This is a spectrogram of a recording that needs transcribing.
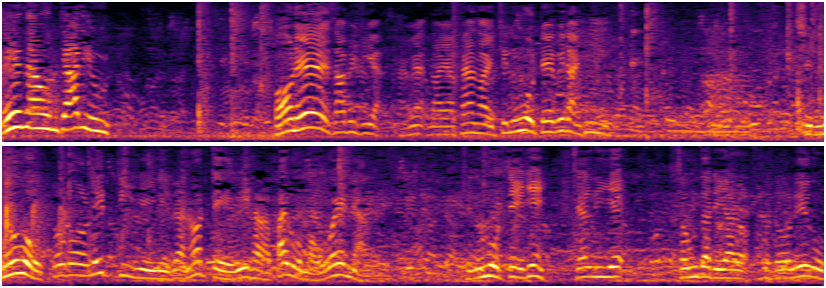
မင်းတောင်မကြားကြည့်ဘူးခေါင်းနဲ့စားပြီးကြည့်ရဒါပေမဲ့တာယာဖမ်းသွားရင်ချင်လုံးကိုတဲပေးတိုင်းချင်လုံးကိုတော်တော်လေးတည်နေနေဗျနော်တဲပေးထားပိုက်ပေါ်မှာဝဲနေတယ် ချင်လုံးကိုတဲချင်းဂျယ်လီရဲ့သုံးသက်တွေကတော့တော်တော်လေးကို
